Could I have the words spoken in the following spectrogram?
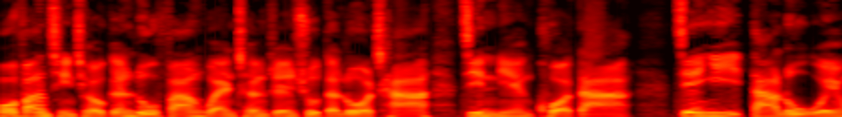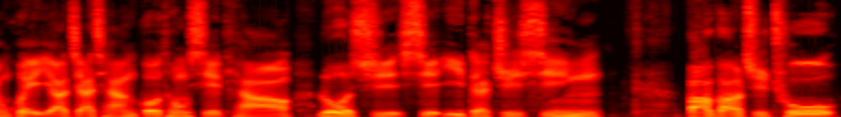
我方请求跟陆方完成人数的落差近年扩大，建议大陆委员会要加强沟通协调，落实协议的执行。报告指出，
